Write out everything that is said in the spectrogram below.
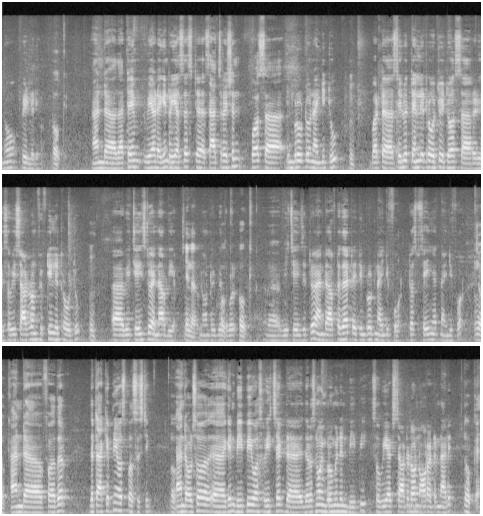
No pedal edema. Okay. And uh, that time we had again reassessed. Uh, saturation was uh, improved to 92, but uh, still with 10 liter O2 it was uh, reduced. So we started on 15 liter O2. Uh, we changed to NRBM, NRBM. non-rebreathable. Okay. Uh, we changed it to, and after that it improved to 94. It was staying at 94. Okay. And uh, further, the tachypnea was persisting. Okay. And also, uh, again, BP was rechecked. Uh, there was no improvement in BP. So we had started on noradrenaline. Okay.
